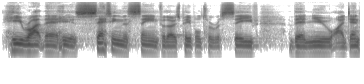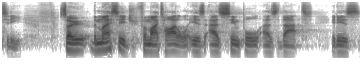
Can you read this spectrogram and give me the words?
he right there, he is setting the scene for those people to receive their new identity. So the message for my title is as simple as that. It is,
